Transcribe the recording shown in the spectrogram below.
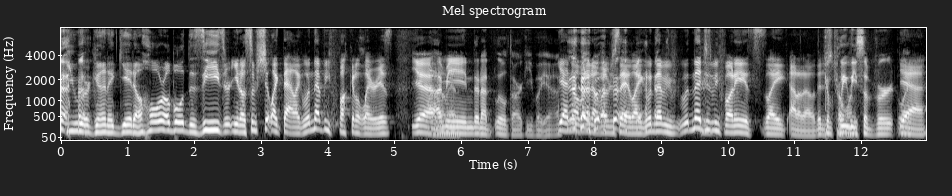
you are gonna get a horrible disease," or you know, some shit like that. Like, wouldn't that be fucking hilarious? yeah, I, know, man. mean they're not Little Darkie, but yeah, Yeah, no, but, no, but I'm just saying, like, wouldn't that be, wouldn't that just be funny? It's like, I don't know, they're just completely trolling. subvert like, Yeah.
